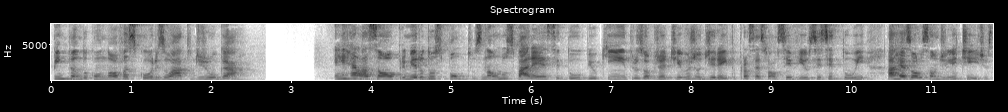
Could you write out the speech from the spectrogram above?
pintando com novas cores o ato de julgar. Em relação ao primeiro dos pontos, não nos parece dúbio que entre os objetivos do direito processual civil se situe a resolução de litígios,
